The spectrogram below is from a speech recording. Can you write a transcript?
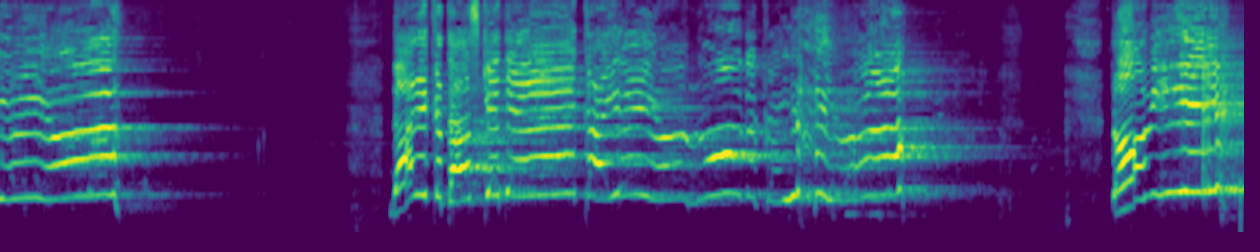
ゆいよ。誰か助けて。かゆいよ。脳がかゆいよ。トミー。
